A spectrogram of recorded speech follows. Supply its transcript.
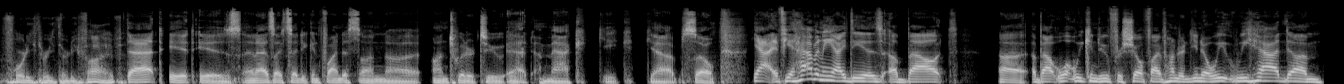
4335. That it is, and as I said, you can find us on uh, on Twitter too at Mac Geek Gab. So, yeah, if you have any ideas about uh, about what we can do for Show 500, you know, we we had um,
